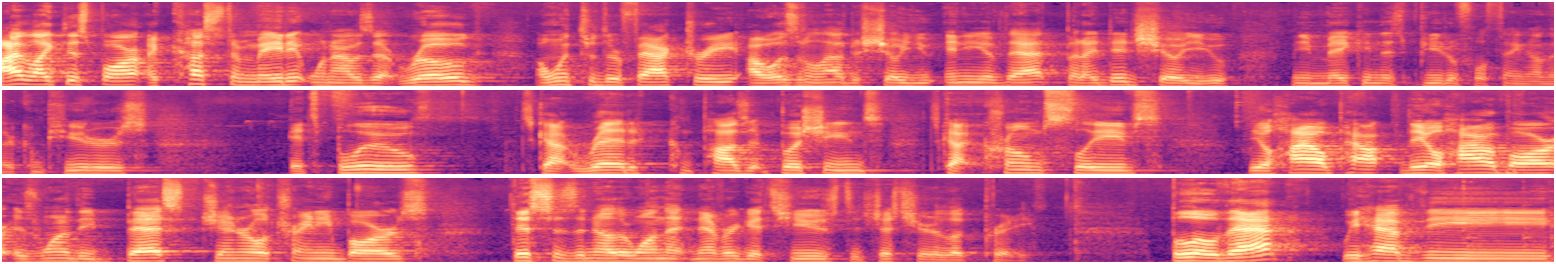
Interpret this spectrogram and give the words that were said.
I like this bar. I custom made it when I was at Rogue. I went through their factory. I wasn't allowed to show you any of that, but I did show you me making this beautiful thing on their computers. It's blue. It's got red composite bushings. It's got chrome sleeves. The Ohio, the Ohio bar is one of the best general training bars. This is another one that never gets used. It's just here to look pretty. Below that, we have the,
